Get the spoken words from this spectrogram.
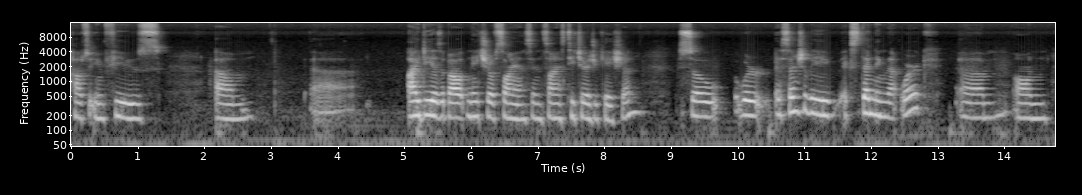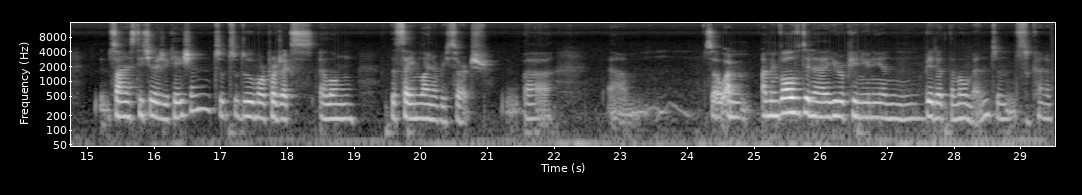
how to infuse um, uh, ideas about nature of science in science teacher education. So we're essentially extending that work um, on science teacher education to, to do more projects along the same line of research. Uh, um, so I'm I'm involved in a European Union bid at the moment, and it's kind of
